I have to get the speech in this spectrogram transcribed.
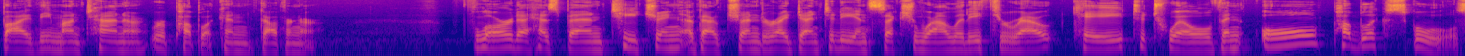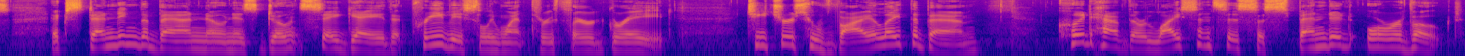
by the Montana Republican governor. Florida has been teaching about gender identity and sexuality throughout K to 12 in all public schools, extending the ban known as Don't Say Gay that previously went through third grade. Teachers who violate the ban could have their licenses suspended or revoked.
